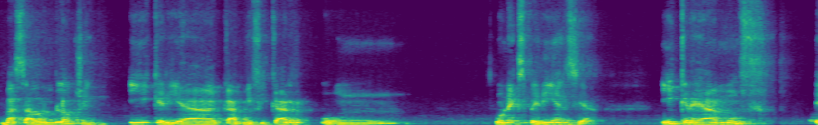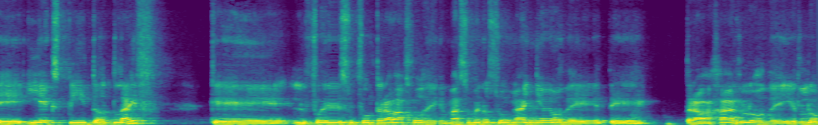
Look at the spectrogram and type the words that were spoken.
basado en blockchain y quería gamificar un, una experiencia y creamos eh, exp.life que fue, fue un trabajo de más o menos un año de, trabajarlo, de irlo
